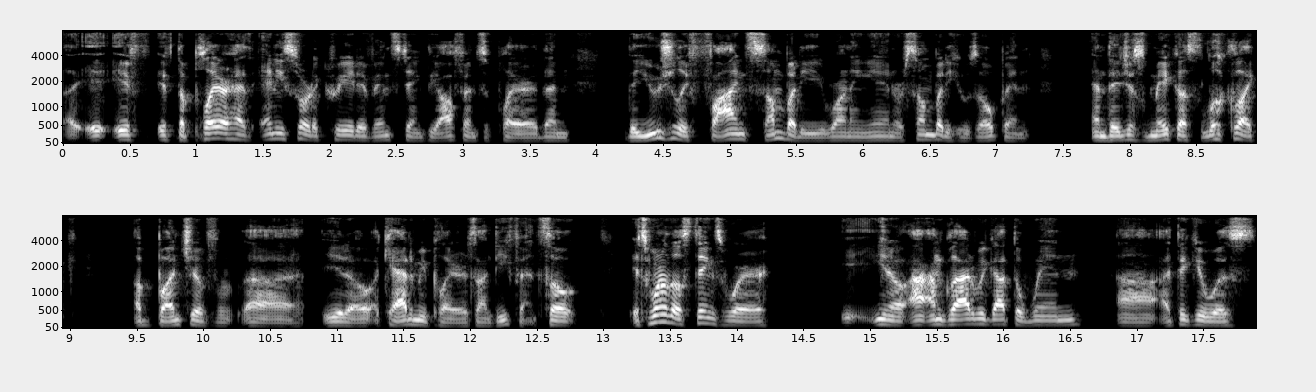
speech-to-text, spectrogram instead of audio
if, if the player has any sort of creative instinct, the offensive player, then they usually find somebody running in or somebody who's open, and they just make us look like a bunch of uh, you know academy players on defense. So it's one of those things where you know I'm glad we got the win. Uh, I think it was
